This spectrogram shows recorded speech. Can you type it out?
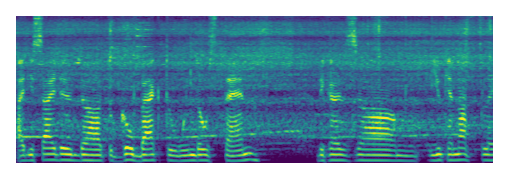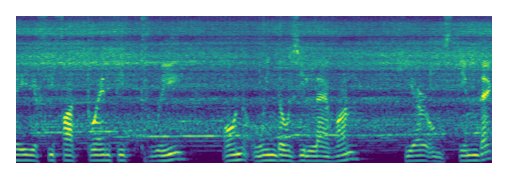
I decided uh, to go back to Windows 10 because um, you cannot play FIFA 23 on Windows 11 here on Steam Deck.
